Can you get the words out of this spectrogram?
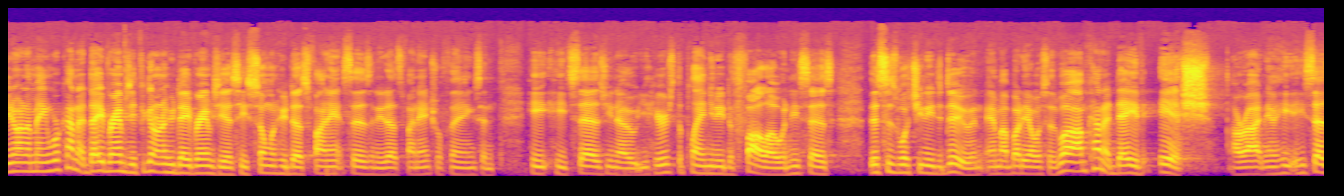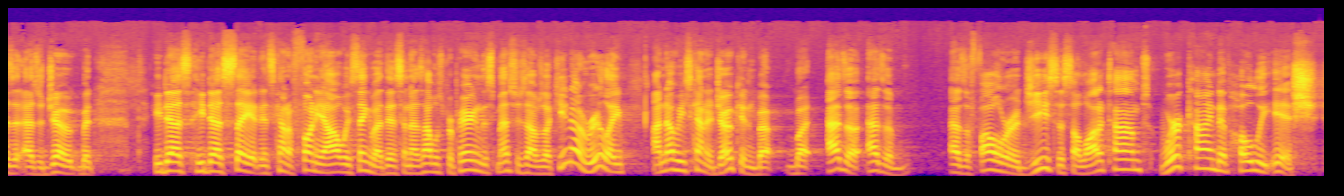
You know what I mean? We're kind of Dave Ramsey. If you don't know who Dave Ramsey is, he's someone who does finances and he does financial things. And he, he says, you know, here's the plan you need to follow. And he says, this is what you need to do. And, and my buddy always says, well, I'm kind of Dave ish. All right. And he, he says it as a joke, but he does, he does say it. And it's kind of funny. I always think about this. And as I was preparing this message, I was like, you know, really, I know he's kind of joking, but, but as, a, as, a, as a follower of Jesus, a lot of times we're kind of holy ish,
